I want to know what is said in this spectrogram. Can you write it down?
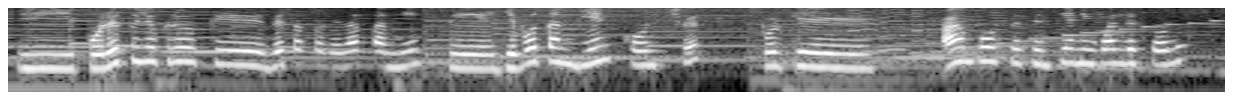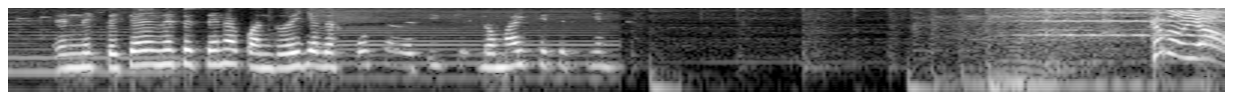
Y por eso yo creo que de esa soledad también se llevó también con Shrek, porque ambos se sentían igual de solos, en especial en esa escena cuando ella lo escucha decir lo mal que se siente. Come on,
